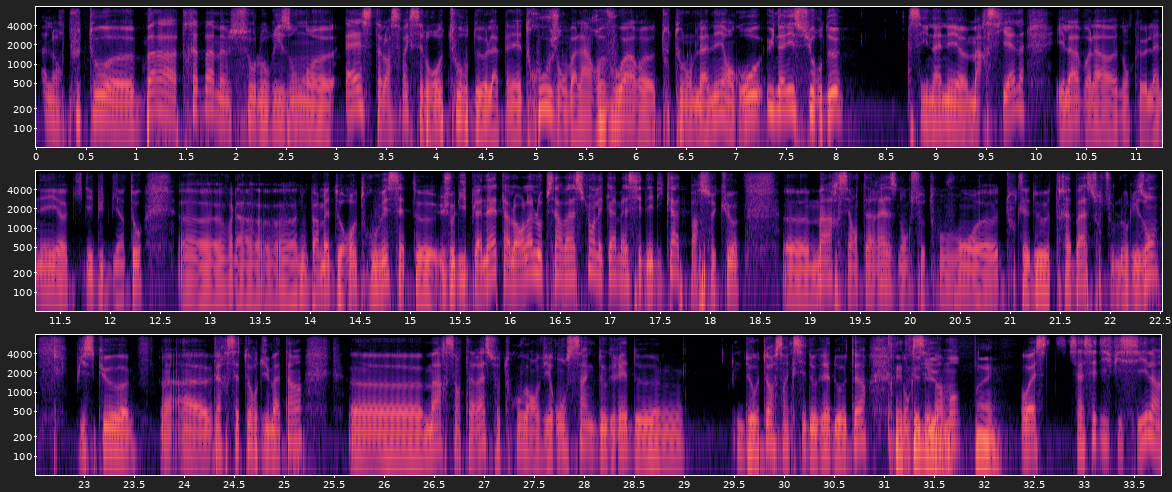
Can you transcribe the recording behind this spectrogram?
Alors plutôt euh, bas, très bas même sur l'horizon euh, est. Alors c'est vrai que c'est le retour de la planète rouge, on va la revoir euh, tout au long de l'année. En gros, une année sur deux. C'est une année martienne et là voilà donc l'année qui débute bientôt voilà va nous permettre de retrouver cette jolie planète. Alors là l'observation elle est quand même assez délicate parce que Mars et Antares donc se trouveront toutes les deux très bas sur tout l'horizon puisque vers 7 heures du matin Mars et Antares se trouvent à environ 5 degrés de de hauteur, 5-6 degrés de hauteur. Donc c'est vraiment, ouais, c'est assez difficile.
